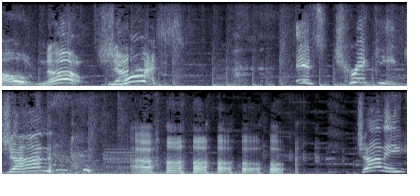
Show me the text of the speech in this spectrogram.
oh no, John! It's tricky, John. Oh, Johnny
